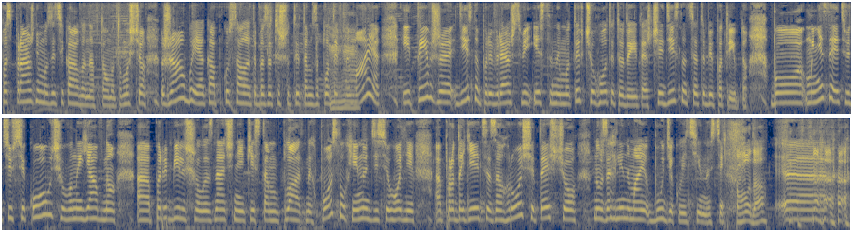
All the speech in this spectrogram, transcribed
по-справжньому зацікавлена в тому, тому що жаби, яка б кусала тебе за те, що ти там заплатив, немає, і ти вже дійсно перевіряєш свій істинний мотив, чого ти туди йдеш, чи дійсно це тобі потрібно. Бо мені здається, ці всі коучі вони явно е, перебільшили значення якісь там платних послуг. Іноді сьогодні е, продається за гроші те, що ну взагалі не має будь-якої цінності. вода. Е,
